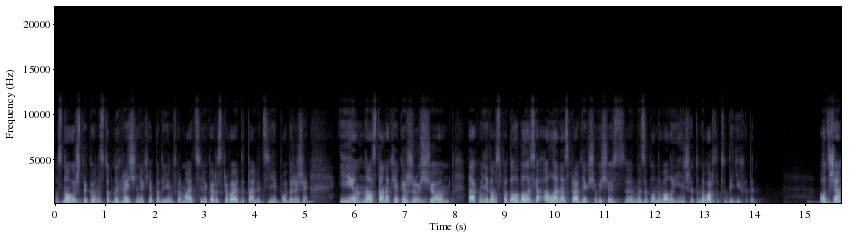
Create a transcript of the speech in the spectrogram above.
знову ж таки, у наступних реченнях я подаю інформацію, яка розкриває деталі цієї подорожі. І наостанок я кажу, що так, мені там сподобалося, але насправді, якщо ви щось е, не запланували інше, то не варто туди їхати. Отже,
